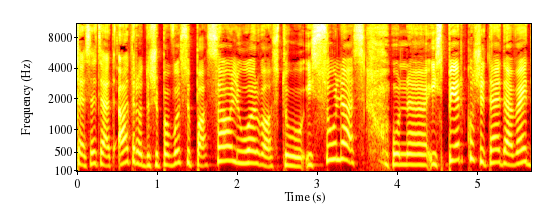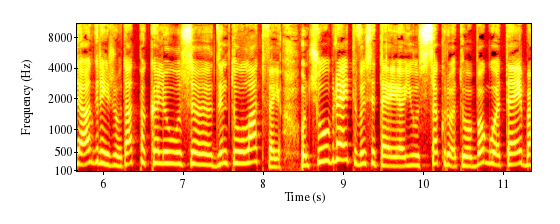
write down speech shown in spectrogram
tā sacīt, atraduši pa visu pasauli, orvalstu izsūļās un izpirkuši tādā veidā atgriežot atpakaļ uz dzimto Latviju. Un šobrīd visa tā jūs sakroto bogoteiba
